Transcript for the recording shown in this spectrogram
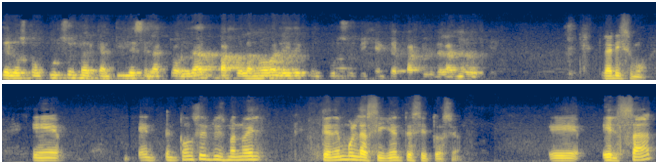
de los concursos mercantiles en la actualidad bajo la nueva ley de concursos vigente a partir del año 2000. Clarísimo. Eh, entonces, Luis Manuel, tenemos la siguiente situación. Eh, el SAT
